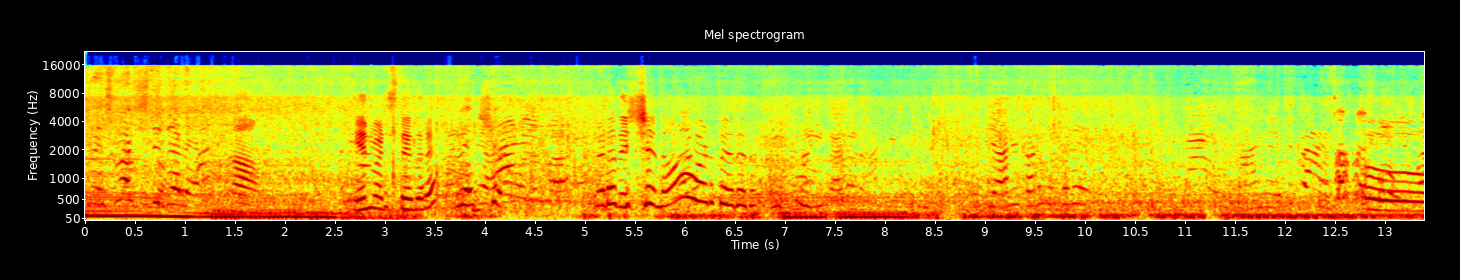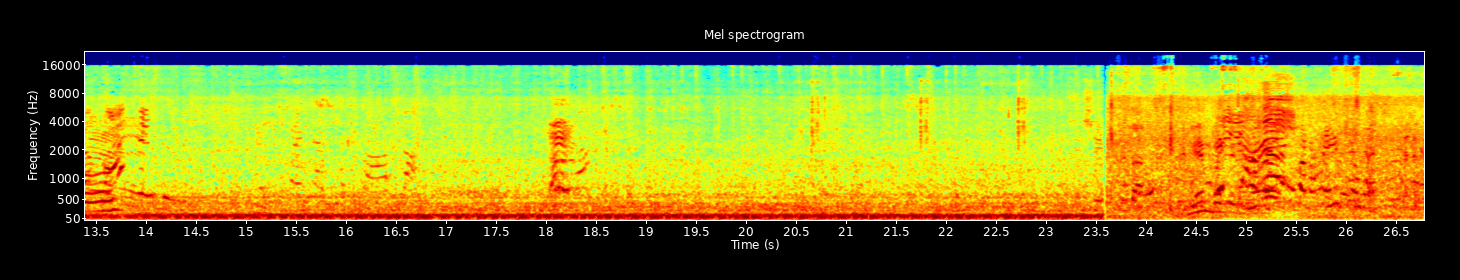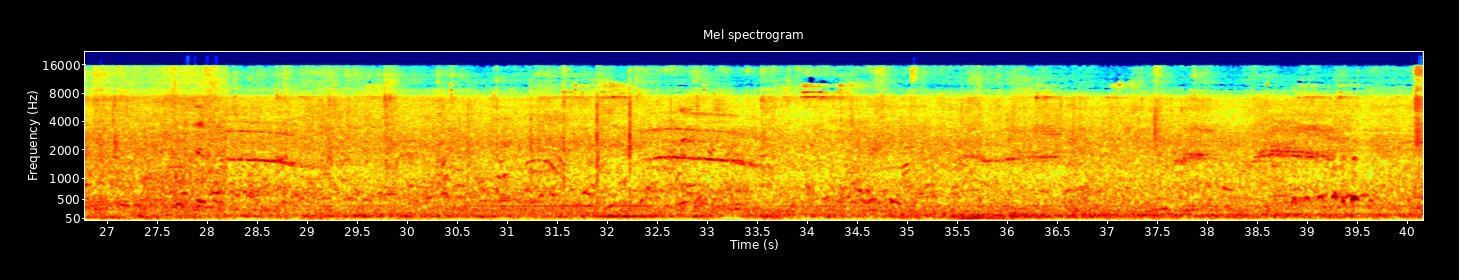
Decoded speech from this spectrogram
ಡ್ರೆಸ್ ಮಾಡಿಸ್ತಿದ್ದಾರೆ ಹಾಂ ಏನು ಮಾಡಿಸ್ತಾ ಇದ್ದಾರೆ ನೋಡೋದು ಎಷ್ಟು ಚೆನ್ನಾಗಿ ಮಾಡ್ತಾ ಇದ್ದಾರೆ? ಯಾರಿಗೆ ಕಾಡು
